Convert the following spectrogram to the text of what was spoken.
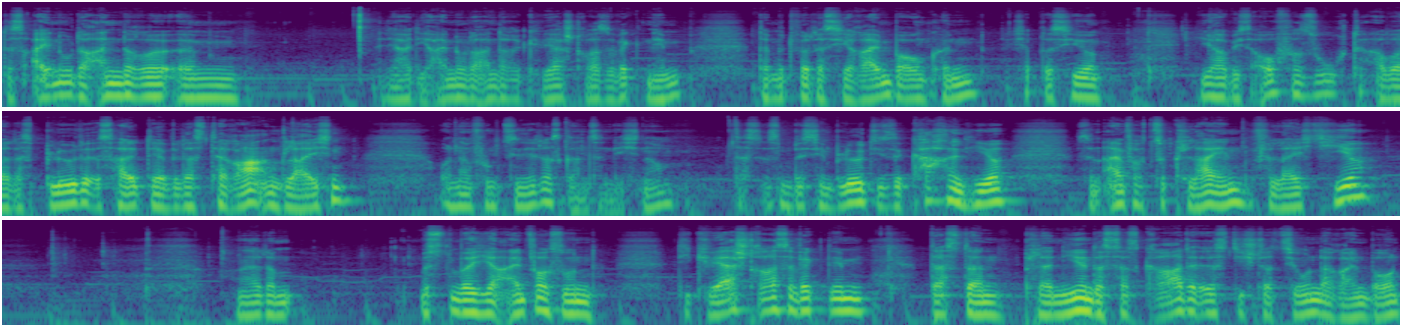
das eine oder andere, ähm, ja, die eine oder andere Querstraße wegnehmen, damit wir das hier reinbauen können. Ich habe das hier, hier habe ich es auch versucht, aber das Blöde ist halt, der will das Terrain angleichen und dann funktioniert das Ganze nicht. Ne? Das ist ein bisschen blöd. Diese Kacheln hier sind einfach zu klein. Vielleicht hier. Na, dann müssten wir hier einfach so ein, die Querstraße wegnehmen, das dann planieren, dass das gerade ist, die Station da reinbauen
